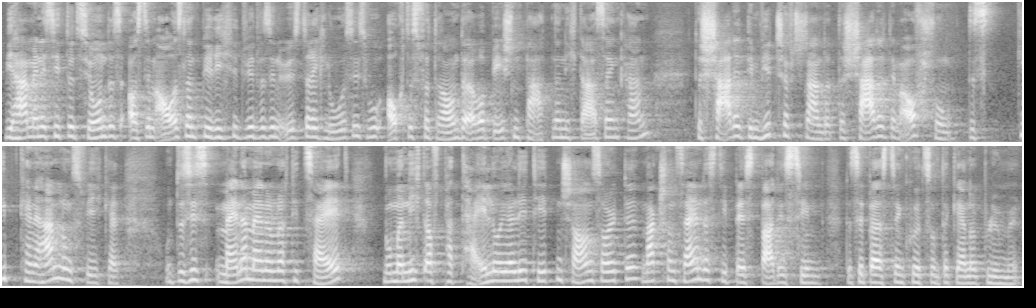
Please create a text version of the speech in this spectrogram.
Wir haben eine Situation, dass aus dem Ausland berichtet wird, was in Österreich los ist, wo auch das Vertrauen der europäischen Partner nicht da sein kann. Das schadet dem Wirtschaftsstandort, das schadet dem Aufschwung, das gibt keine Handlungsfähigkeit. Und das ist meiner Meinung nach die Zeit, wo man nicht auf Parteiloyalitäten schauen sollte. Mag schon sein, dass die Best Buddies sind, der Sebastian Kurz und der Gernot Blümel.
